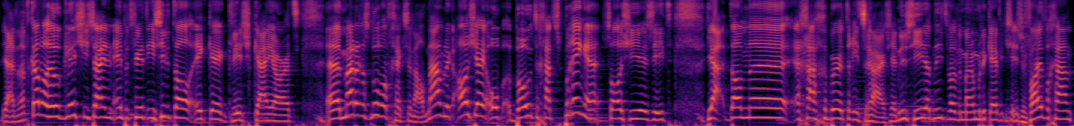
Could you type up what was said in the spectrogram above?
ja, dat kan al heel glitchy zijn in 1.14. Je ziet het al, ik uh, glitch keihard. Uh, maar er is nog wat geks aan de hand. Namelijk, als jij op boten gaat springen, zoals je hier ziet, ja, dan gaat gebeurt gebeurt er iets raars. Ja, nu zie je dat niet, maar dan moet ik eventjes in survival gaan. Uh,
